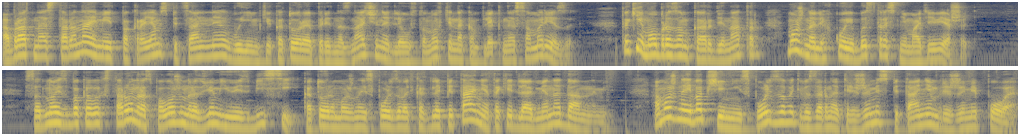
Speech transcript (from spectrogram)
Обратная сторона имеет по краям специальные выемки, которые предназначены для установки на комплектные саморезы. Таким образом, координатор можно легко и быстро снимать и вешать. С одной из боковых сторон расположен разъем USB-C, который можно использовать как для питания, так и для обмена данными. А можно и вообще не использовать в Ethernet режиме с питанием в режиме PoE.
